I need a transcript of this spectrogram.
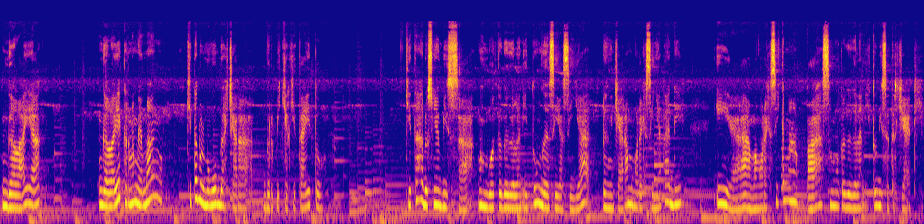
Enggak layak nggak layak karena memang kita belum mengubah cara berpikir kita itu. Kita harusnya bisa membuat kegagalan itu nggak sia-sia dengan cara mengoreksinya tadi. Iya, mengoreksi kenapa semua kegagalan itu bisa terjadi.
